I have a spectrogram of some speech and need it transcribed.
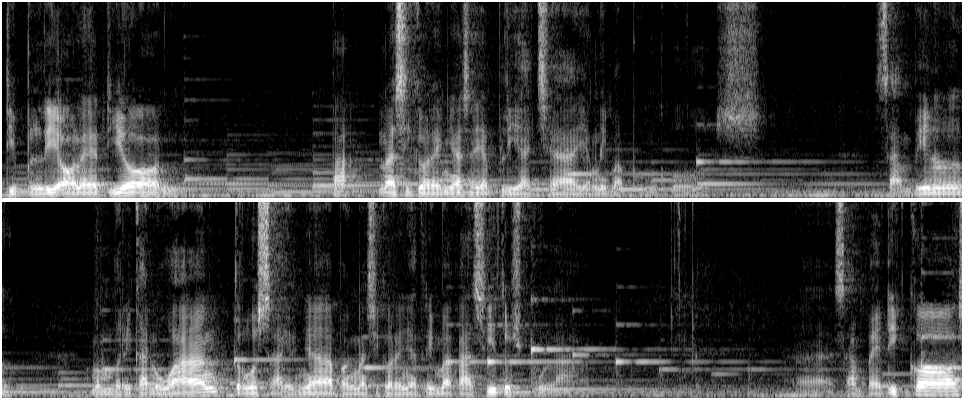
dibeli oleh Dion. Pak nasi gorengnya saya beli aja yang lima bungkus. Sambil memberikan uang terus akhirnya abang nasi gorengnya terima kasih terus pulang. Nah, sampai di kos.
